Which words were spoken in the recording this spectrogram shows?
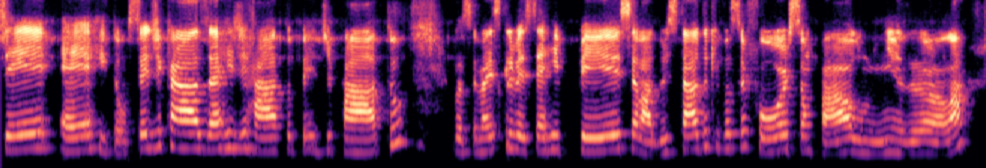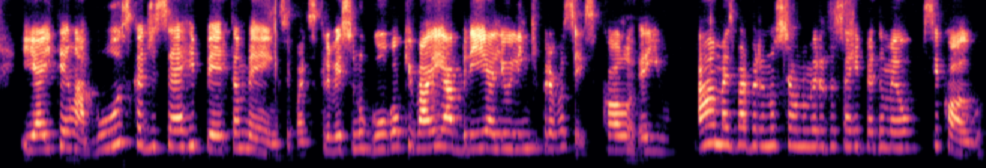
CR, então C de casa, R de rato, P de pato. Você vai escrever CRP, sei lá, do estado que você for, São Paulo, Minas, lá, lá, lá e aí tem lá busca de CRP também. Você pode escrever isso no Google que vai abrir ali o link para vocês. Colo... E... Ah, mas Bárbara, eu não sei o número do CRP do meu psicólogo.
